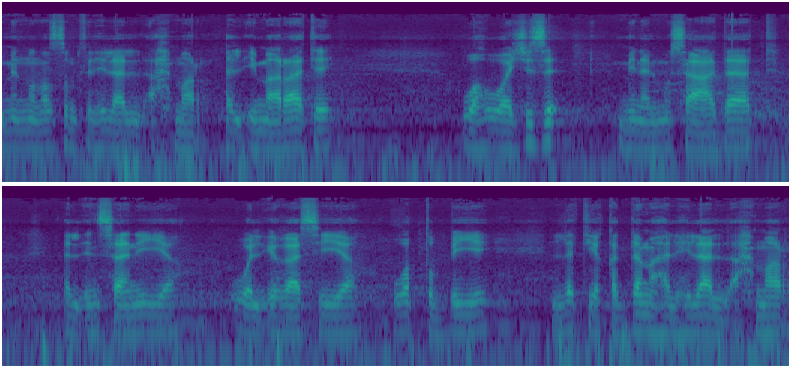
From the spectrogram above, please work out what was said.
من منظمة الهلال الأحمر الإماراتي وهو جزء من المساعدات الإنسانية والإغاثية والطبية التي قدمها الهلال الأحمر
